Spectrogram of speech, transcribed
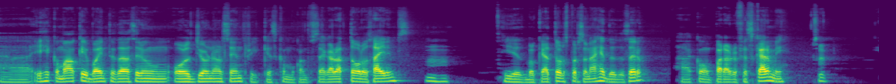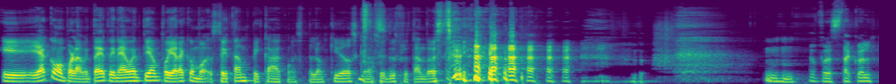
Uh, dije como, ah, ok, voy a intentar hacer un All Journal Entry, que es como cuando se agarra todos los items y desbloquea todos los personajes desde cero, uh, como para refrescarme. Sí. Y, ya como por la mitad tenía buen tiempo y era como, estoy tan picada con Spelunky 2 que no estoy disfrutando esto. Pues está cool.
